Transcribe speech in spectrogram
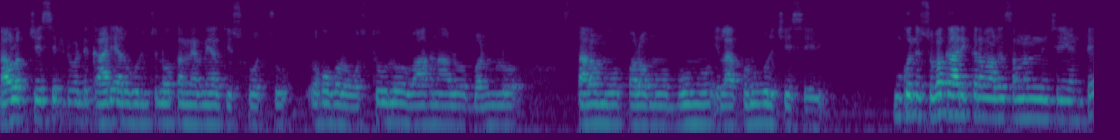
డెవలప్ చేసేటటువంటి కార్యాల గురించి నూతన నిర్ణయాలు తీసుకోవచ్చు. ఒక్కొక్కరు వస్తువులు వాహనాలు బండ్లు స్థలము పొలము భూము ఇలా కొనుగోలు చేసేవి. ఇంకొన్ని శుభ కార్యక్రమాలకు సంబంధించినవి అంటే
